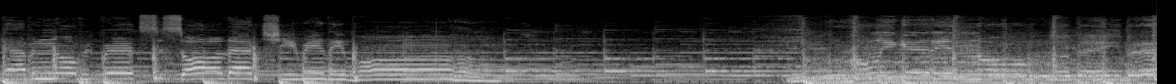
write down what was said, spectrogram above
Having no regrets it's all that she really wants. We're only getting older, baby.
